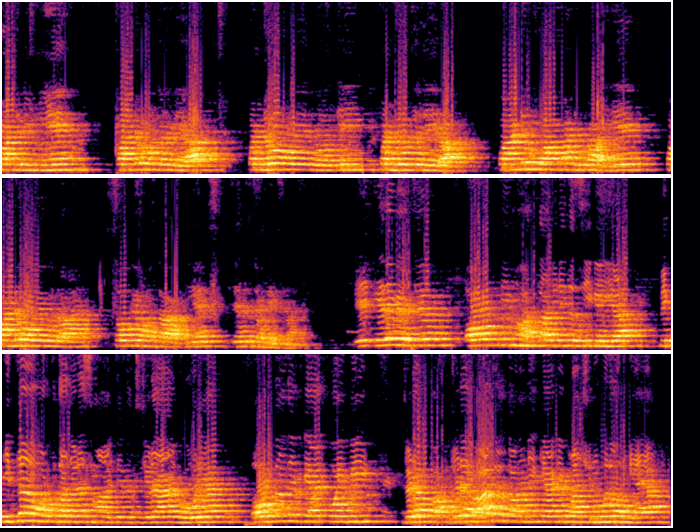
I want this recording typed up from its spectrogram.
ਪੰਡ ਲੀਏ ਪੰਡ ਮੰਗਲ ਵਿਆਹ ਪੰਡੋ ਹੋਏ ਦੋਤੀ ਪੰਡੋ ਚਲੇਰਾ। ਪੰਡ ਮੁਆ ਪੰਡ ਭਾਈਏ ਪੰਡ ਹੋਏ ਵਿਦਾਨ ਸੋ ਕੇ ਹੁੰਦਾ ਆਖੀਏ, ਜਿਤ ਜਮੇ ਜਾਣ ਇਹ ਇਹਦੇ ਵਿੱਚ ਔਰਤ ਦੀ ਮਹੱਤਤਾ ਜਿਹੜੀ ਦੱਸੀ ਗਈ ਆ ਵੀ ਕਿੱਦਾਂ ਔਰਤ ਦਾ ਜਿਹੜਾ ਸਮਾਜ ਦੇ ਵਿੱਚ ਜਿਹੜਾ ਰੋਲ ਆ, ਔਰਤਾਂ ਦੇ ਬਗੈਰ ਕੋਈ ਵੀ ਜਿਹੜਾ ਜਿਹੜਾ ਰਾਹ ਚੱਲਦਾ ਉਹਨਾਂ ਨੇ ਕਿਹਾ ਕਿ ਪੰਛ ਨੂੰ ਵਧਾਉਣੀਆਂ ਆ।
